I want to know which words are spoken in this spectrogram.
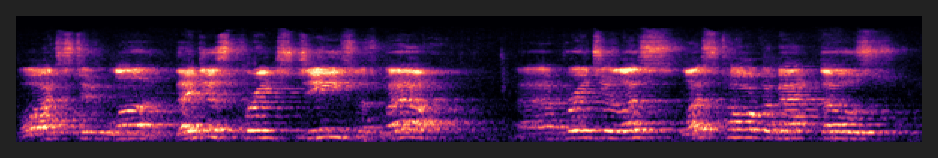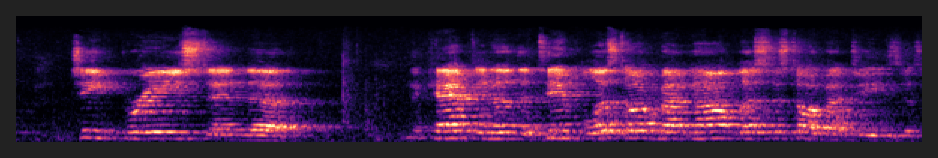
Well, that's too blunt. They just preached Jesus. Well, uh, preacher, let's let's talk about those chief priests and uh, the captain of the temple. Let's talk about no. Let's just talk about Jesus.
